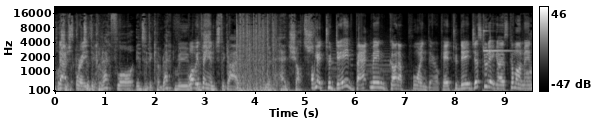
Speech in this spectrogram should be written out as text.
Pushes That's up to the correct floor, into the correct room, What we and thinking? shoots the guy. With headshots. Okay, today Batman got a point there, okay? Today, just today, guys, come on, man.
